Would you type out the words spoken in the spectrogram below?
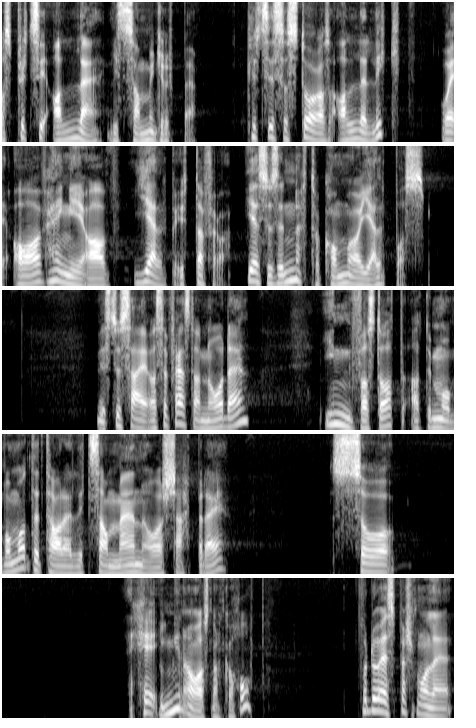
oss plutselig alle i samme gruppe. Plutselig så står oss alle likt og er avhengig av hjelp utenfra. Jesus er nødt til å komme og hjelpe oss. Hvis du sier 'og så frelst av nåde, innforstått at du må på en måte ta deg litt sammen og skjerpe deg, så har ingen av oss noe håp. For da er spørsmålet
